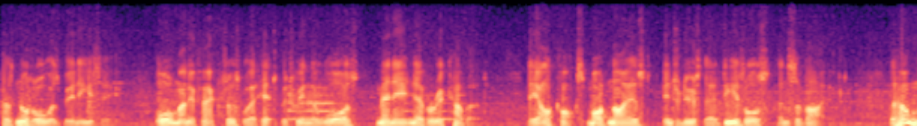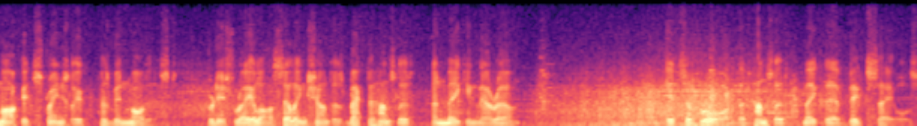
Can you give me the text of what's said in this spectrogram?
has not always been easy. All manufacturers were hit between the wars, many never recovered. The Alcocks modernised, introduced their diesels and survived. The home market, strangely, has been modest. British Rail are selling shunters back to Hunslet and making their own. It's abroad that Hunslet make their big sales,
